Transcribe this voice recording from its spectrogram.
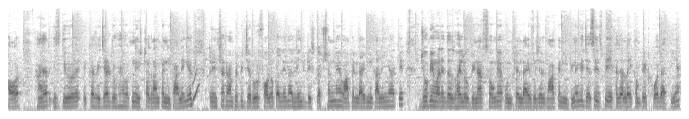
और हाँ यार, इस गिवे का रिज़ल्ट जो है, हम अपने इंस्टाग्राम पर निकालेंगे। तो इंस्टाग्राम पर भी ज़रूर फॉलो कर लेना। लिंक डिस्क्रिप्शन में है, वहाँ पर लाइव निकालेंगे आके। जो भी हमारे दस भाई लोग विनर्स होंगे, उनके लाइव रिज़ल्ट वहाँ पर निकलेंगे। जैसे इस पर एक हज़ार लाइक कंप्लीट हो जाती हैं,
